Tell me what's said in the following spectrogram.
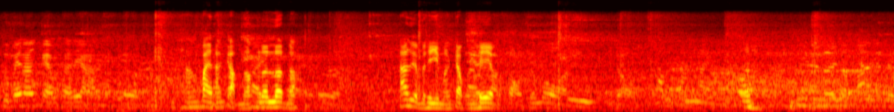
คือไม่นั่งแกมพัทยาทั้งไปทั้งกลับเนาะเลิศๆเนาะ ห้าสิบนาทีเหมือนกลับกรุงเทพสองชั่วโมงอะอีดอกทำทำไมนี่เลยจากบ้านเลย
